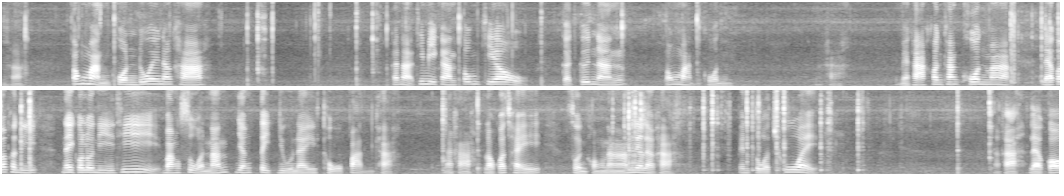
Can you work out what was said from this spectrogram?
นะคะต้องหมั่นคนด้วยนะคะ ขณะที่มีการต้มเคี่ยวเกิดขึ้นนั้นต้องหมั่นคนนะคะเห็นไหมคะค่อนข้างข้นมาก แล้วก็คนนี้ ในกรณีที่บางส่วนนั้นยังติดอยู่ในโถปั่นค่ะนะคะ เราก็ใช้ส่วนของน้ำเนี่ยแหละค่ะ เป็นตัวช่วยนะคะ แล้วก็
